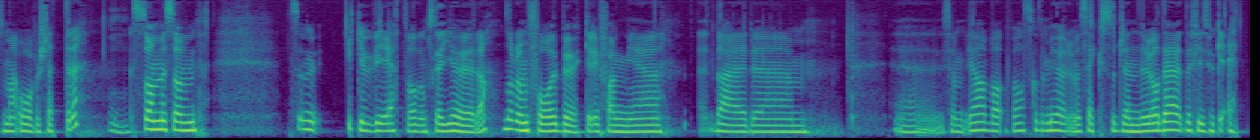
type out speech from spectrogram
som er oversettere, mm. som, som, som ikke vet hva de skal gjøre når de får bøker i fanget der er eh, liksom, Ja, hva, hva, skal de gjøre med sex og gender? Og det, det fins jo ikke ett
